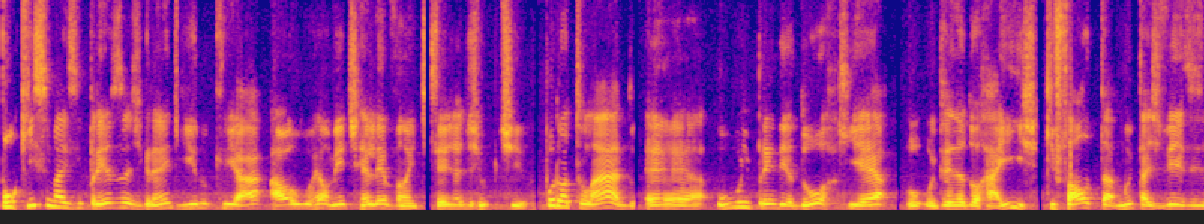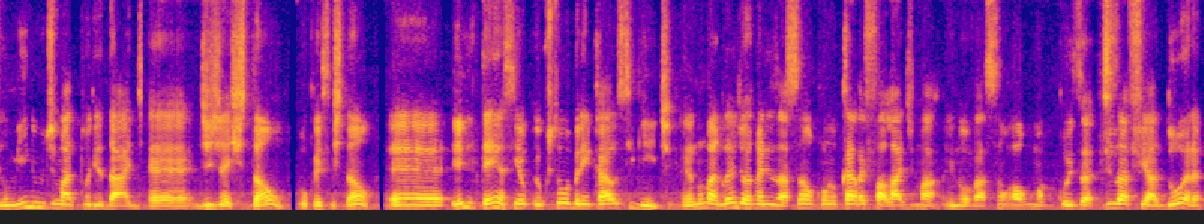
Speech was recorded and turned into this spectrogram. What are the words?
Pouquíssimas empresas grandes conseguiram criar algo realmente relevante, seja disruptivo. Por outro lado, é, o empreendedor que é o, o, empreendedor raiz, que falta muitas vezes um mínimo de maturidade é, de gestão, ou gestão, é, ele tem, assim, eu, eu, costumo brincar o seguinte: é, numa grande organização, quando o cara vai falar de uma inovação, alguma coisa desafiadora,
